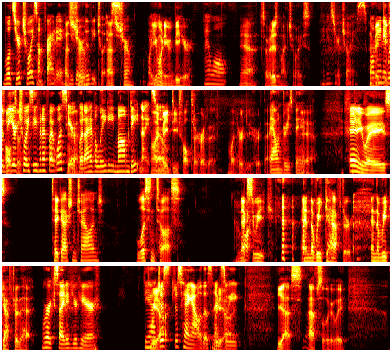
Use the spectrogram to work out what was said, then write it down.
Well, it's your choice on Friday. That's you true. get movie choice. That's true. Well, you won't even be here. I won't. Yeah, so it is my choice. It is your choice. I Well, I, may mean, it would be your to- choice even if I was here, Yeah. but I have a lady mom date night, Well, so I may default to her then. Let her do her thing. boundaries, babe. Yeah. Anyways, take action challenge. Listen to us next week and the week after and the week after that. We're excited you're here. Yeah, We just just hang out with us next are. week. Yes, absolutely.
